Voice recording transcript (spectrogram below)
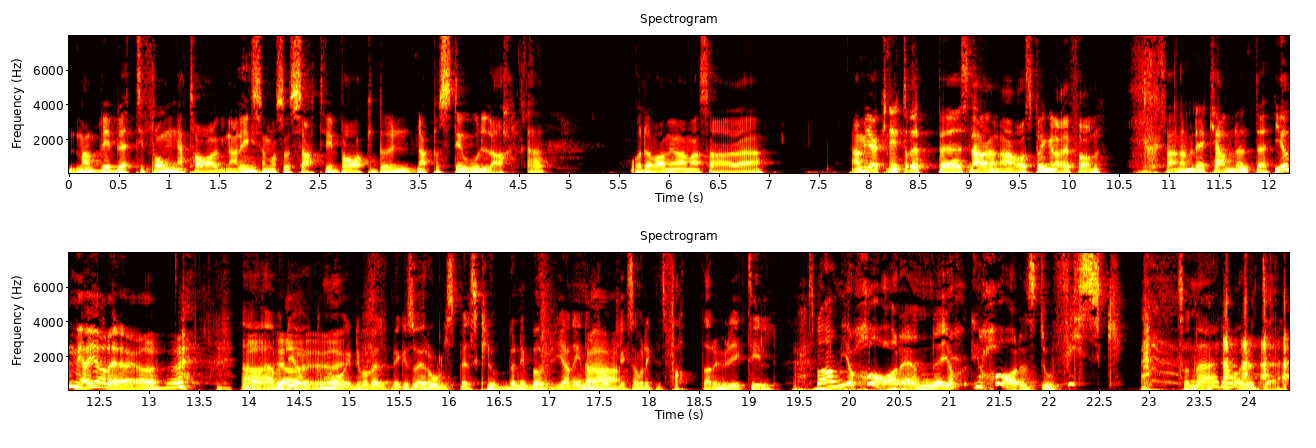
man, vi blev tillfångatagna liksom och så satt vi bakbundna på stolar. Ah. Och då var min mamma så här... eh, Ja men jag knyter upp eh, snörena och springer därifrån. Så han, nej men det kan du inte. Jo men jag gör det. Jag- Ja, men det, Ja, jag kommer ihåg, det var väldigt mycket så i rollspelsklubben i början innan Ja. folk liksom riktigt fattade hur det gick till. Så bara, "Ja, men jag har en, jag, jag har en stor fisk. Så nej det har du inte.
